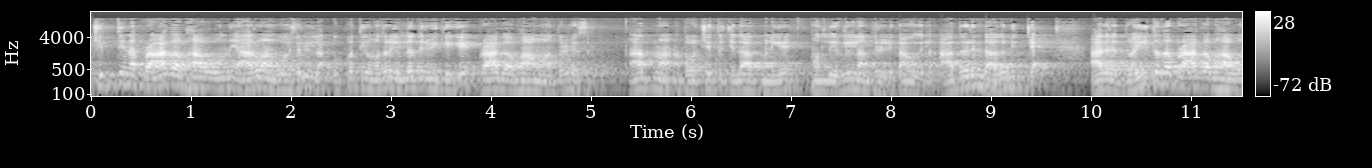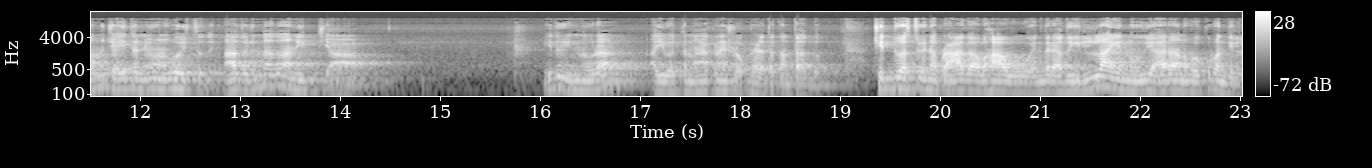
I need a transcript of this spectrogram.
ಚಿತ್ತಿನ ಪ್ರಾಗ ಅಭಾವವನ್ನು ಯಾರೂ ಅನುಭವಿಸಲಿಲ್ಲ. ಉತ್ಪತ್ತಿಗೆ ಮೊದಲು ಇಲ್ಲದಿರುವಿಕೆಗೆ ಪ್ರಾಗ ಅಭಾವ ಅಂತೇಳಿ ಹೆಸರು. ಆತ್ಮ ಅಥವಾ ಚಿತ್ತ ಚಿದಾತ್ಮನಿಗೆ ಮೊದಲು ಇರಲಿಲ್ಲ ಅಂತ ಹೇಳಲಿಕ್ಕೆ ಆಗುವುದಿಲ್ಲ. ಆದ್ದರಿಂದ ಅದು ನಿತ್ಯ. ಆದರೆ ದ್ವೈತದ ಪ್ರಾಗಭಾವವನ್ನು ಚೈತನ್ಯವು ಅನುಭವಿಸುತ್ತದೆ. ಆದ್ದರಿಂದ ಅದು ಅನಿತ್ಯ. ಇದು ಇನ್ನೂರ ಐವತ್ತ ನಾಲ್ಕನೇ ಶ್ಲೋಕ ಹೇಳ್ತಕ್ಕಂಥದ್ದು. ಚಿದ್ವಸ್ತುವಿನ ಪ್ರಾಗ ಅಭಾವವು ಎಂದರೆ ಅದು ಇಲ್ಲ ಎನ್ನುವುದು ಯಾರ ಅನುಭವಕ್ಕೂ ಬಂದಿಲ್ಲ.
